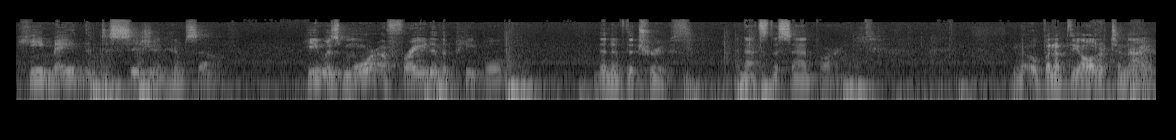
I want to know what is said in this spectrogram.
he made the decision himself. He was more afraid of the people than of the truth. And that's the sad part. I'm going to open up the altar tonight.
